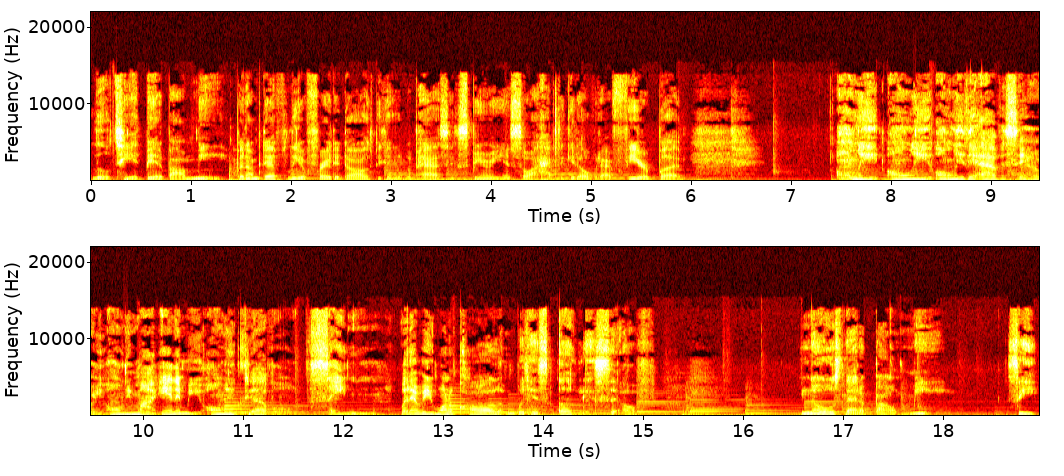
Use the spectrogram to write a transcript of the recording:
Little tidbit about me, but I'm definitely afraid of dogs because of a past experience, so I have to get over that fear. But only, only, only the adversary, only my enemy, only devil, Satan, whatever you want to call him, with his ugly self, knows that about me. See,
